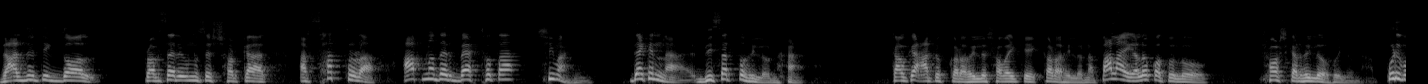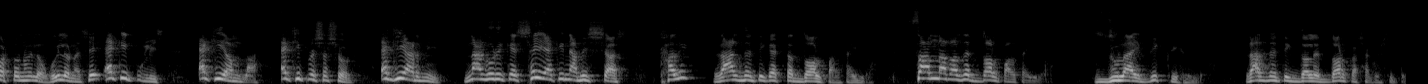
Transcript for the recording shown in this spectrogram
রাজনৈতিক দল, প্রফেসর ইউনুসের সরকার আর ছাত্ররা আপনাদের ব্যর্থতা সীমাহীন। দেখেন না, বিচার তো হইল না। কাউকে আটক করা হইল, সবাইকে করা হইল না। পালায় গেল কত লোক, সংস্কার হইল হইল না। পরিবর্তন হইল, হইল না। সেই একই পুলিশ, একই আমলা, একই প্রশাসন, একই আর্মি, নাগরিকের সেই একই নাভিশ্বাস, খালি রাজনৈতিক একটা দল পাল্টাইলো, চান্দাবাজের দল পাল্টাইলো, জুলাই বিক্রি হইল, রাজনৈতিক দলের দর কষাকষিতে।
